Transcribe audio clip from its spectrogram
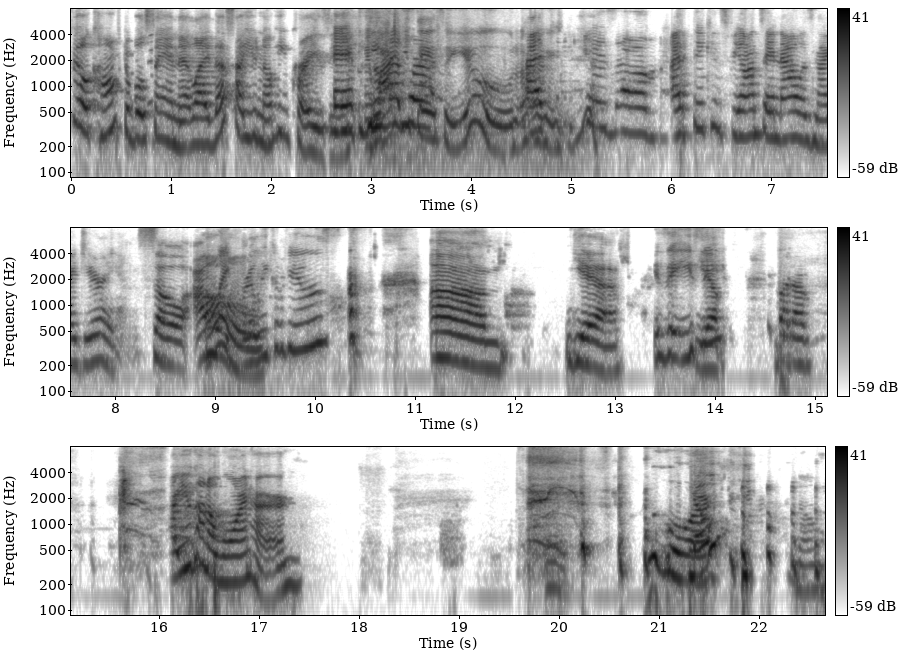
he feel comfortable saying that? Like that's how you know he crazy. And And he why he never- said to you? I think his um I think his fiance now is Nigerian. So I'm Oh. like really confused. um yeah. Is it easy? Yep. But um Are you gonna warn her? no. No.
